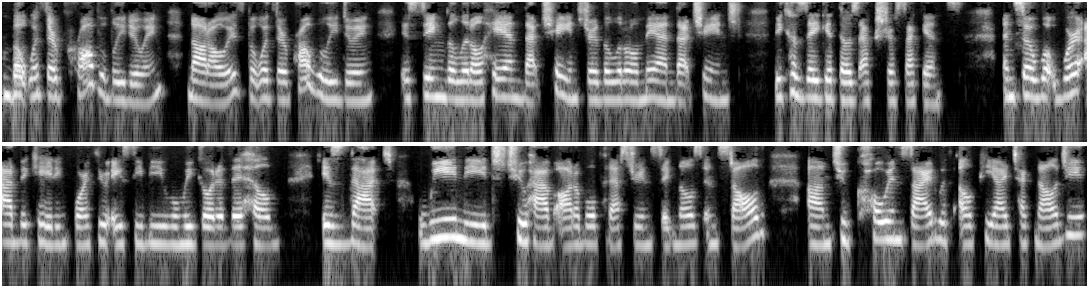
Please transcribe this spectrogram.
But what they're probably doing, not always, but what they're probably doing is seeing the little hand that changed or the little man that changed because they get those extra seconds. And so, what we're advocating for through ACB when we go to the Hill is that we need to have audible pedestrian signals installed um, to coincide with LPI technology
